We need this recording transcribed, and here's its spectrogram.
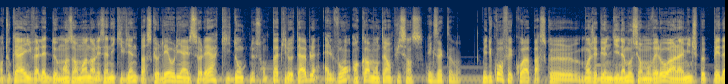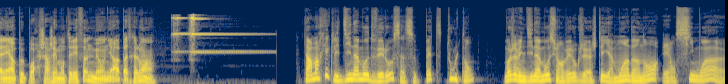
En tout cas, il va l'être de moins en moins dans les années qui viennent parce que l'éolien et le solaire, qui donc ne sont pas pilotables, elles vont encore monter en puissance. Exactement. Mais du coup, on fait quoi? Parce que moi, j'ai bien une dynamo sur mon vélo. À la limite, je peux pédaler un peu pour charger mon téléphone, mais on n'ira pas très loin. hein. T'as remarqué que les dynamos de vélo, ça se pète tout le temps? Moi, j'avais une dynamo sur un vélo que j'ai acheté il y a moins d'un an, et en six mois, euh,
